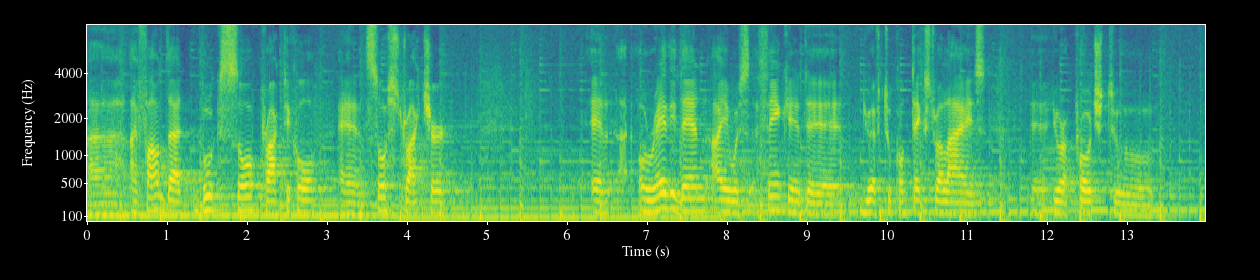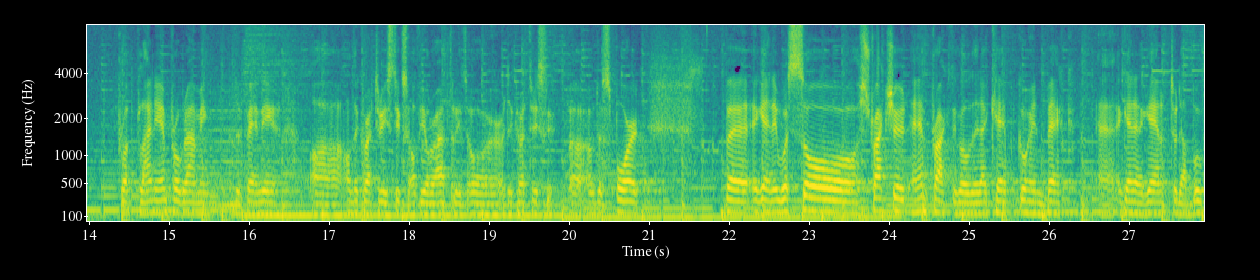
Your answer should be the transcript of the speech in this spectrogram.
Uh, I found that book so practical and so structured. And already then I was thinking that you have to contextualize uh, your approach to planning and programming depending uh, on the characteristics of your athlete or the characteristics uh, of the sport. But again, it was so structured and practical that I kept going back uh, again and again to that book.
